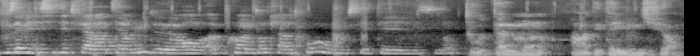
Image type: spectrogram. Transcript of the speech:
Vous avez décidé de faire l'interlude en, en même temps que l'intro ou c'était... Non Totalement un des timings différents.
